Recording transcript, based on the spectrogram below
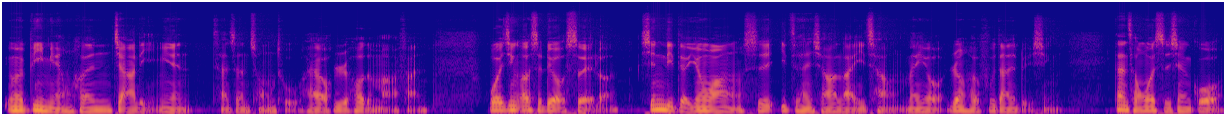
因为避免跟家里面产生冲突，还有日后的麻烦。我已经二十六岁了，心里的愿望是一直很想要来一场没有任何负担的旅行，但从未实现过。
